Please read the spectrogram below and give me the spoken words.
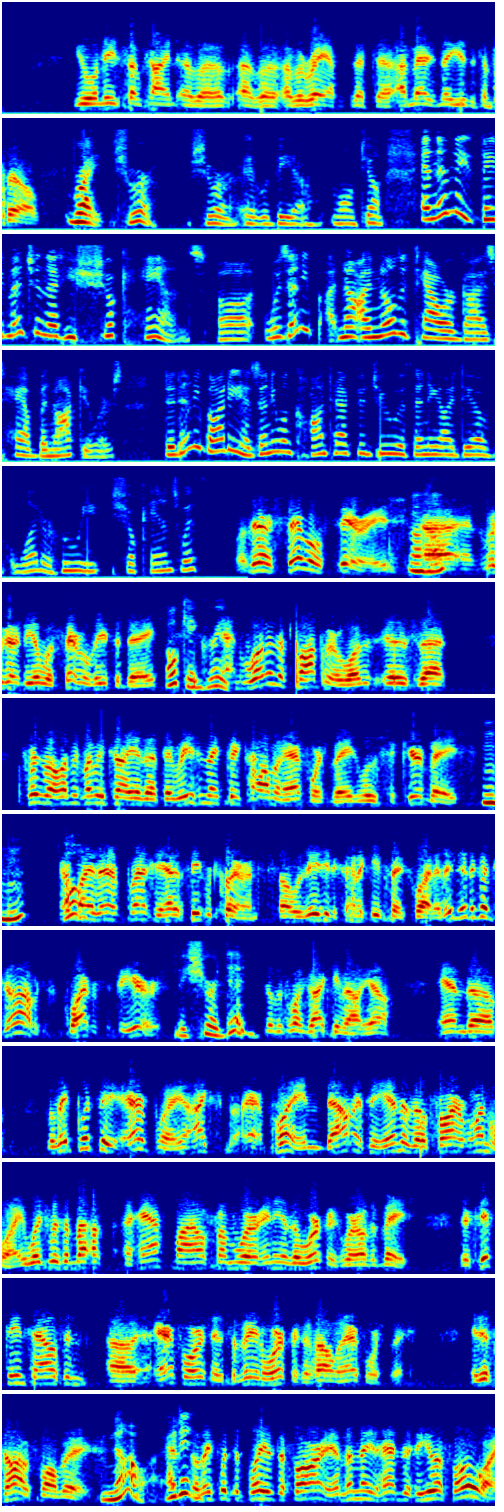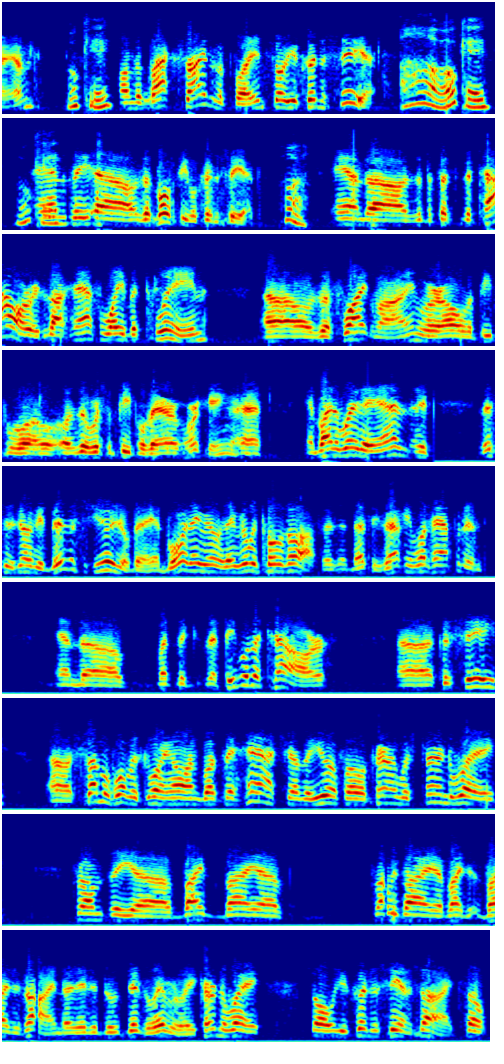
you will need some kind of a of a of a ramp that uh, I imagine they use it themselves. Right. Sure. Sure. It would be a long jump. And then they they mentioned that he shook hands. Uh, was any now I know the tower guys have binoculars. Did anybody has anyone contacted you with any idea of what or who he shook hands with? Well, there are several theories, Uh-huh. uh, and we're going to deal with several of these today. Okay, great. And one of the popular ones is that, first of all, let me let me tell you that the reason they picked Holloman Air Force Base was a secure base. Mm-hmm. Everybody there apparently had a secret clearance, so it was easy to kind of keep things quiet. And they did a good job, quiet for 50 years. They sure did. Till this one guy came out, yeah. And uh, so they put the airplane, plane, down at the end of the far runway, which was about a half mile from where any of the workers were on the base. There's 15,000 uh, Air Force and civilian workers at Holloman Air Force Base. It is not a small base. No, I And didn't. So they put the plane at the far end, then they had the UFO land okay. on the back side of the plane, so you couldn't see it, Oh, okay. Okay. and the uh, the most people couldn't see it. huh. And uh, the, the the tower is about halfway between uh, the flight line where all the people uh, there were some people there working. Uh, and by the way, they had it, this is going to be business as usual day, and boy, they really they really pulled it off. That's exactly what happened, and and uh, but the the people in the tower uh, could see uh, some of what was going on, but the hatch of the UFO apparently was turned away from the uh, by by uh, probably by uh, by by design. They did, did deliberately turned away, so you couldn't see inside. So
